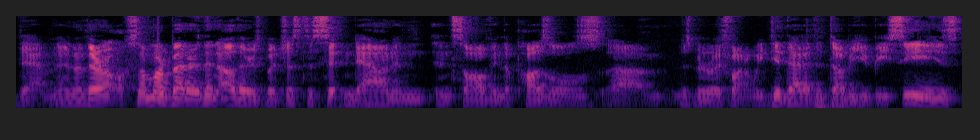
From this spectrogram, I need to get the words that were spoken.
them. And there are, some are better than others, but just to sitting down and, and solving the puzzles um, has been really fun. We did that at the WBCs.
